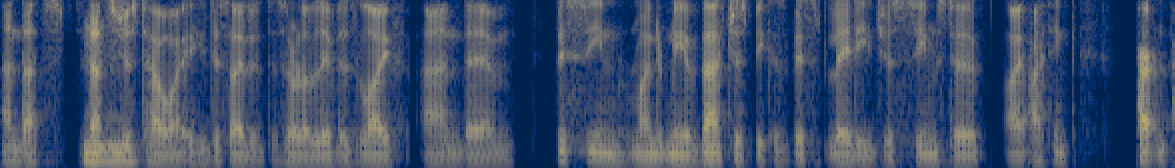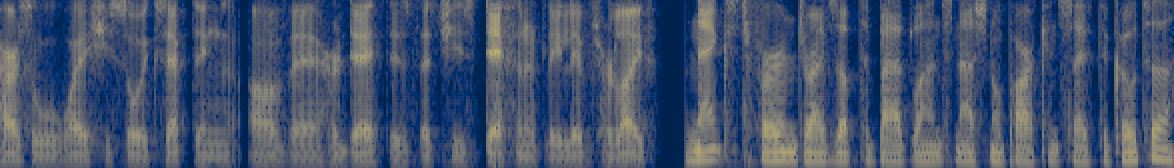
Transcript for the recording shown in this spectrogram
And that's that's Mhm. just how I, he decided to sort of live his life. And um, this scene reminded me of that just because this lady just seems to I, I think part and parcel why she's so accepting of uh, her death is that she's definitely lived her life. Next, Fern drives up to Badlands National Park in South Dakota.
